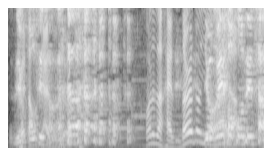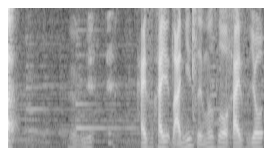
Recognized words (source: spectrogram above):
有火腿肠，火腿肠还是哪儿都有有没有火腿肠？嗯，你还是还那你这么说还是有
